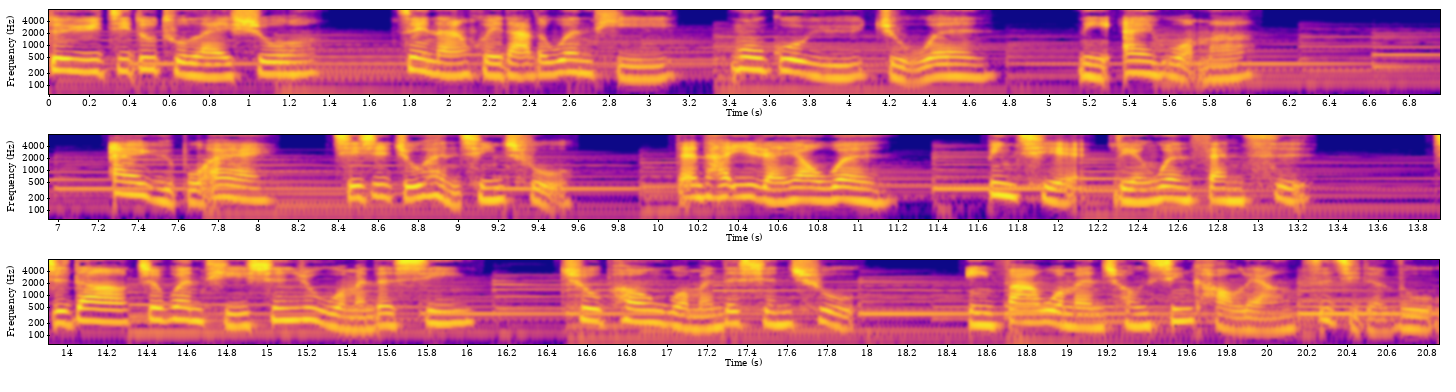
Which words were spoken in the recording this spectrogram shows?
对于基督徒来说，最难回答的问题，莫过于主问：“你爱我吗？”爱与不爱，其实主很清楚，但他依然要问，并且连问三次，直到这问题深入我们的心，触碰我们的深处，引发我们重新考量自己的路。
